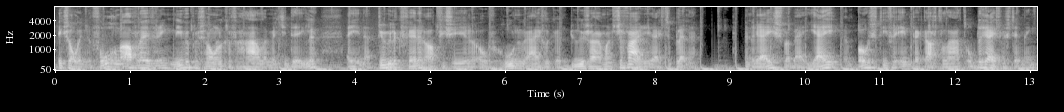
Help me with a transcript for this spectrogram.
Ik zal in de volgende aflevering nieuwe persoonlijke verhalen met je delen en je natuurlijk verder adviseren over hoe nu eigenlijk een duurzame safari-reis te plannen. Een reis waarbij jij een positieve impact achterlaat op de reisbestemming.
